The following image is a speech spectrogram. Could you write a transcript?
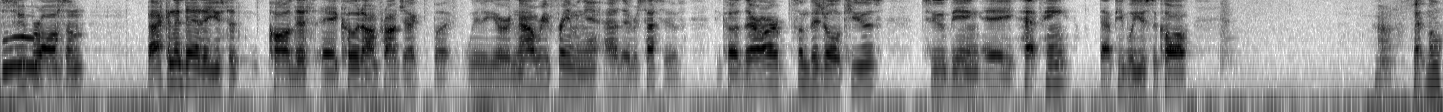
Super awesome. Back in the day, they used to call this a codom project, but we are now reframing it as a recessive because there are some visual cues to being a het paint that people used to call Sentinel.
